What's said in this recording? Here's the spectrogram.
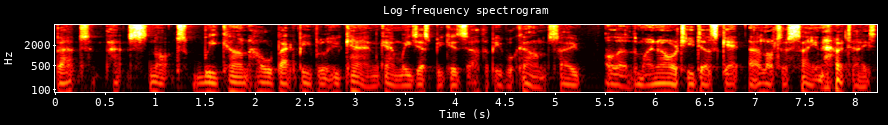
but that's not, we can't hold back people who can, can we, just because other people can't. So although the minority does get a lot of say nowadays.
